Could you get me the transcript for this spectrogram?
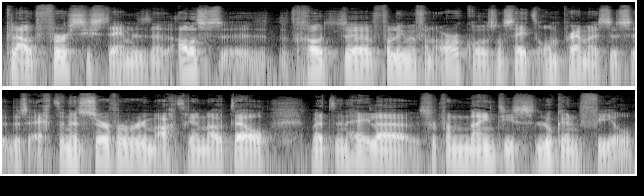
cloud-first systeem. Dus eh, alles, eh, het grootste volume van Oracle is nog steeds on-premise. Dus, dus echt in een server room achter in een hotel met een hele soort van 90s look and feel.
